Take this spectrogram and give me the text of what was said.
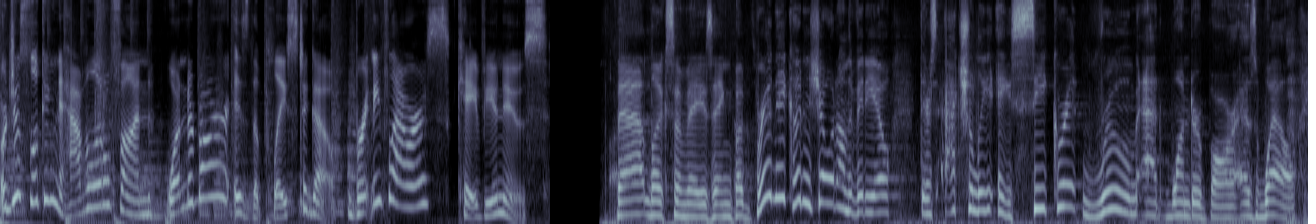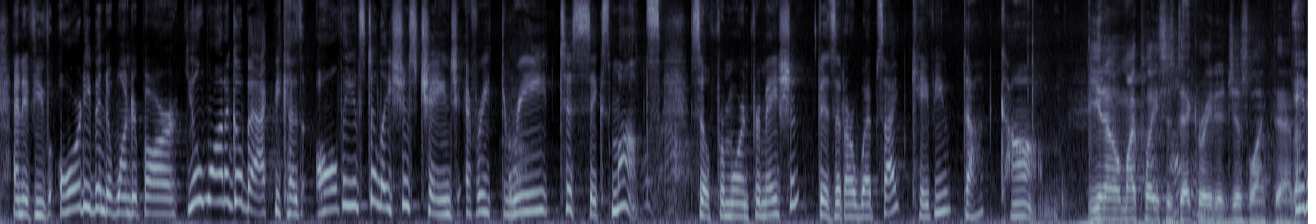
or just looking to have a little fun, Wonder Bar is the place to go. Brittany Flowers, KVUE News. That looks amazing, but Brittany couldn't show it on the video. There's actually a secret room at Wonder Bar as well. And if you've already been to Wonder Bar, you'll want to go back because all the installations change every three to six months. Oh, so for more information, visit our website, kvue.com. You know, my place is decorated just like that. It,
